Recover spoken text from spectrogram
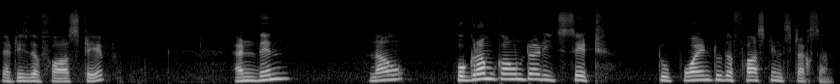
that is the first step and then now program counter is set to point to the first instruction.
